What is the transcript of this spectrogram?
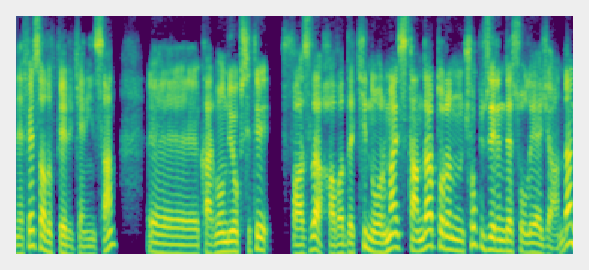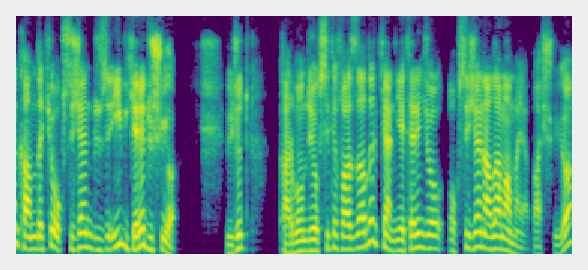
nefes alıp verirken insan eee karbondioksiti fazla havadaki normal standart oranının çok üzerinde soluyacağından kandaki oksijen düzeyi bir kere düşüyor. Vücut karbondioksiti fazla alırken yeterince oksijen alamamaya başlıyor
